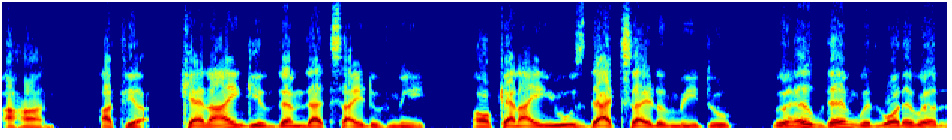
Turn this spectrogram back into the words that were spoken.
Ahan, Athiya, can I give them that side of me? Or can I use that side of me to, help them with whatever?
